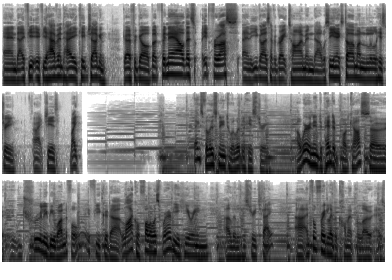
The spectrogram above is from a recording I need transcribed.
and uh, if you if you haven't, hey, keep chugging. Go for gold. But for now, that's it for us, and you guys have a great time, and uh, we'll see you next time on a little history. All right, cheers, bye. Thanks for listening to a little history. Uh, we're an independent podcast, so it would truly be wonderful if you could uh, like or follow us wherever you're hearing a little history today. Uh, and feel free to leave a comment below as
